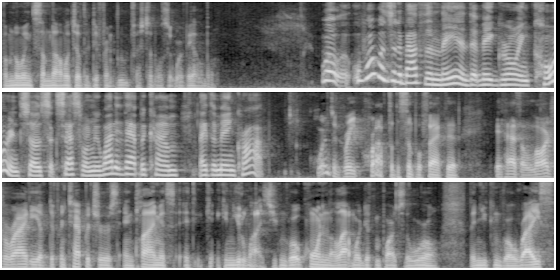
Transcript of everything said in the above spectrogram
from knowing some knowledge of the different root vegetables that were available. Well, what was it about the land that made growing corn so successful? I mean, why did that become like the main crop? Corn's a great crop for the simple fact that it has a large variety of different temperatures and climates it can, it can utilize. You can grow corn in a lot more different parts of the world than you can grow rice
